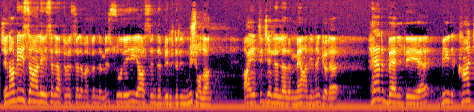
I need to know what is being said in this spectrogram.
Cenab-ı İsa aleyhissalatü vesselam Efendimiz Sure-i Yasin'de bildirilmiş olan ayeti celilelerin mealine göre her beldeye birkaç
